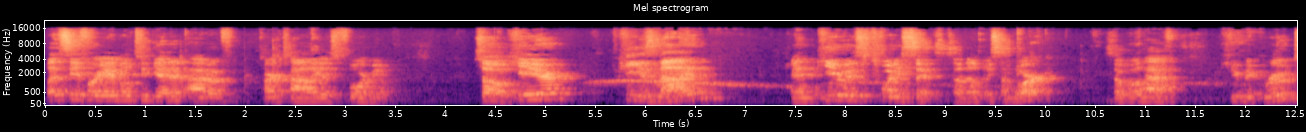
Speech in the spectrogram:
Let's see if we're able to get it out of Tartaglia's formula. So here, p is 9, and q is 26. So there'll be some work. So we'll have cubic root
